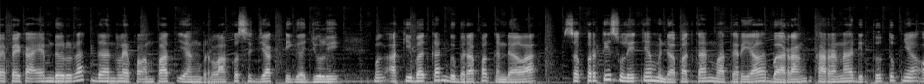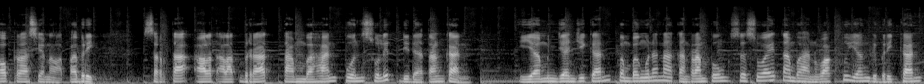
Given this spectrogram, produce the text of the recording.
PPKM darurat dan level 4 yang berlaku sejak 3 Juli mengakibatkan beberapa kendala seperti sulitnya mendapatkan material barang karena ditutupnya operasional pabrik, serta alat-alat berat tambahan pun sulit didatangkan. Ia menjanjikan pembangunan akan rampung sesuai tambahan waktu yang diberikan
